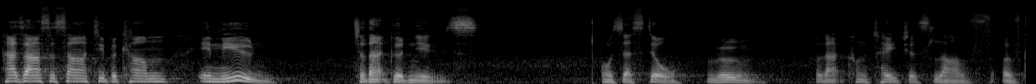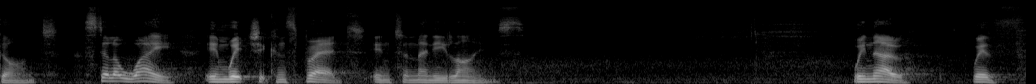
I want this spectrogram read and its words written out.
Has our society become immune to that good news? Or is there still room for that contagious love of God? Still a way in which it can spread into many lives? We know with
